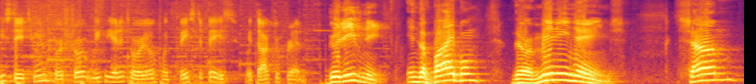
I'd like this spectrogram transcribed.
Please stay tuned for a short weekly editorial with Face to Face with Dr. Fred. Good evening. In the Bible, there are many names. Some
